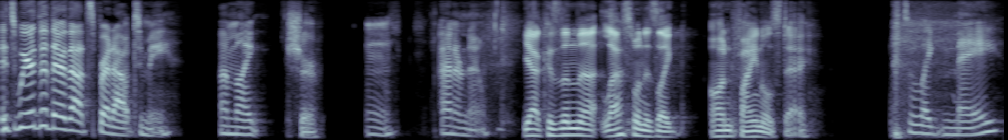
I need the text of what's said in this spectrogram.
It's weird that they're that spread out to me. I'm like, sure. I don't know. Yeah, because then the last one is like on finals day. So like May.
